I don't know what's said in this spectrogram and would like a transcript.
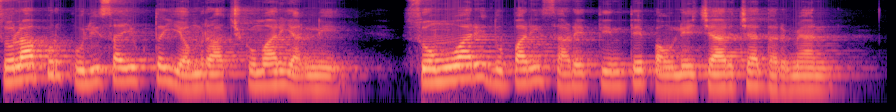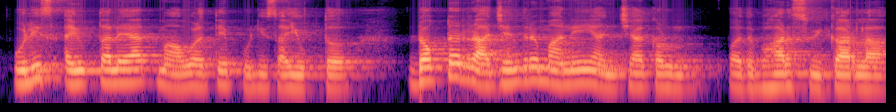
सोलापूर पोलीस आयुक्त यम राजकुमार यांनी सोमवारी दुपारी साडेतीन ते पावणे चारच्या दरम्यान पोलीस आयुक्तालयात मावळते पोलीस आयुक्त डॉक्टर राजेंद्र माने यांच्याकडून पदभार स्वीकारला.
